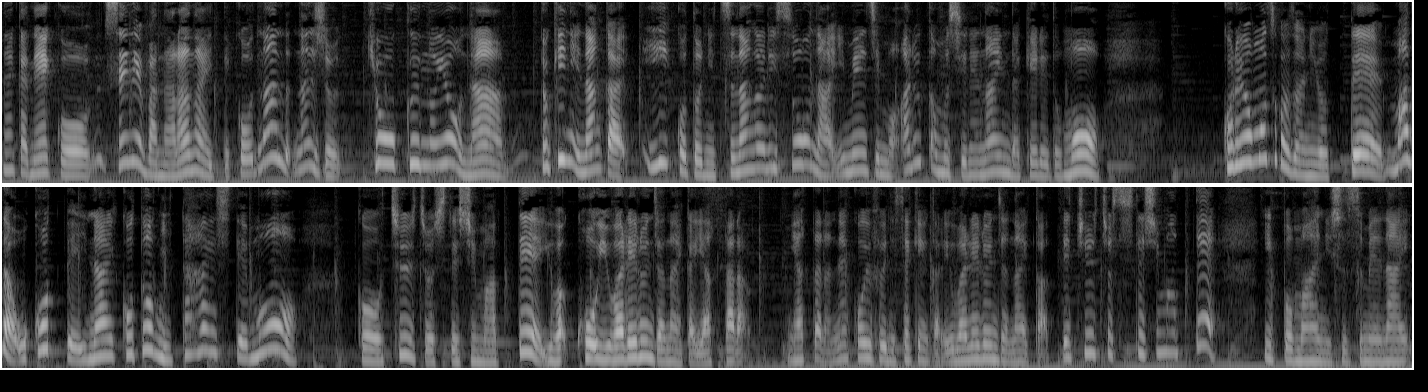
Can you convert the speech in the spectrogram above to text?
なんかねこうせねばならないってこうなんなんでしょう教訓のような時になんかいいことにつながりそうなイメージもあるかもしれないんだけれどもこれを持つことによってまだ起こっていないことに対してもこう躊躇してしまってこう言われるんじゃないかやったらやったらねこういうふうに世間から言われるんじゃないかって躊躇してしまって一歩前に進めない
